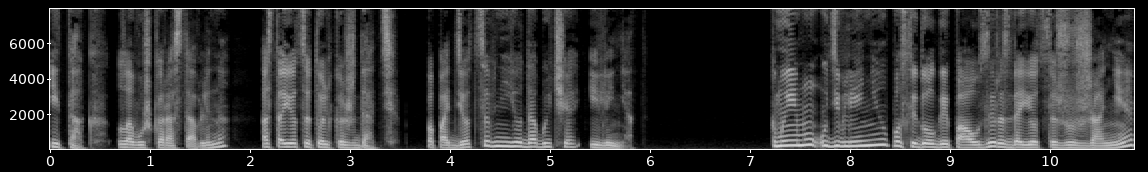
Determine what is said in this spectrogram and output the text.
Итак, ловушка расставлена, остается только ждать, попадется в нее добыча или нет. К моему удивлению, после долгой паузы раздается жужжание,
